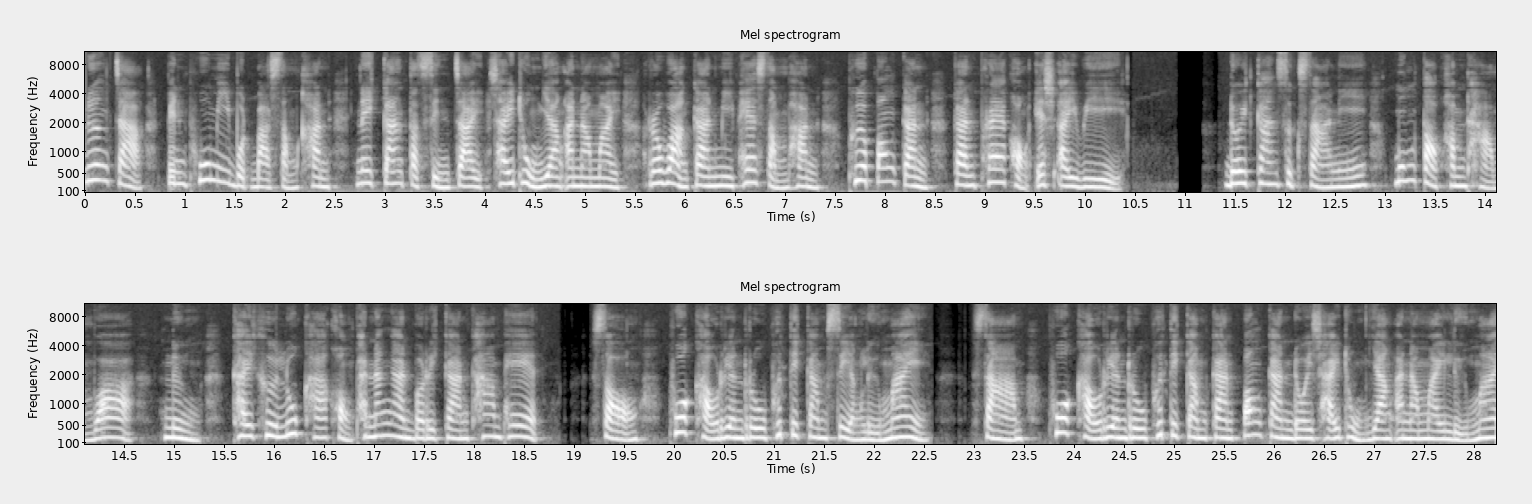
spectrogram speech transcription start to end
เนื่องจากเป็นผู้มีบทบาทสำคัญในการตัดสินใจใช้ถุงยางอนามัย ระหว่างการมีเพศสัมพันธ์ เพื่อป้องกันการแพร่ของ HIV โดยการศึกษานี้มุ่งตอบคำถามว่า 1. ใครคือลูกค้าของพนักงงานบริการข้ามเพศ 2. พวกเขาเรียนรู้พฤติกรรมเสี่ยงหรือไม่ 3. พวกเขาเรียนรู้พฤติกรรมการป้องกันโดยใช้ถุงยางอนามัยหรือไม่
